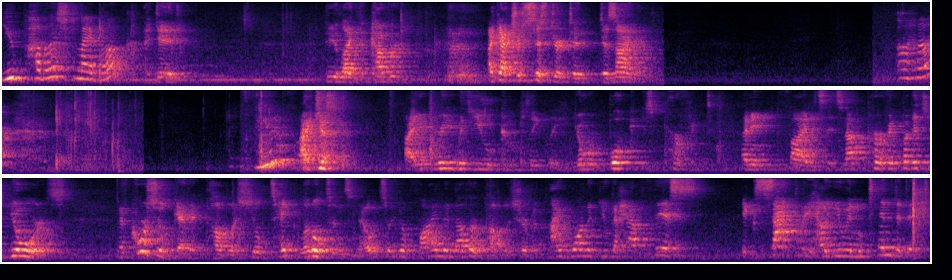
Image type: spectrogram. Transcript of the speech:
You published my book? I did. Do you like the cover? I got your sister to design it. Uh huh. It's beautiful. I just, I agree with you completely. Your book is perfect. I mean, fine, it's, it's not perfect, but it's yours. And of course, you'll get it published. You'll take Littleton's notes or you'll find another publisher, but I wanted you to have this exactly how you intended it.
